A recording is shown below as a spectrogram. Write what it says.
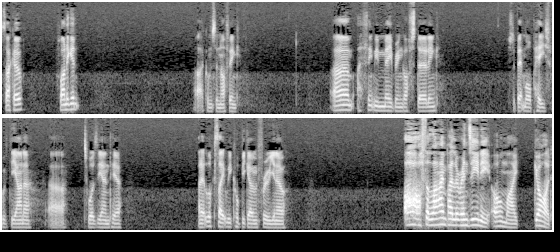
Sakho, Flanagan. Ah, that comes to nothing. Um, I think we may bring off Sterling. Just a bit more pace with Diana uh, towards the end here. And it looks like we could be going through, you know. Oh, off the line by Lorenzini. Oh my god.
